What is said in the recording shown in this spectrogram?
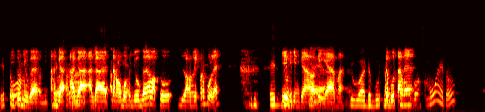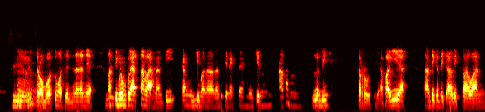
Itu, itu juga agak agak agak ceroboh ya. juga waktu lawan Liverpool ya. Eh, dia bikin penalti ya, ya mah. Dua debut debutannya semua itu. Si hmm, ceroboh semua sih dan ya masih belum kelihatan lah nanti kan gimana nanti nextnya mungkin akan lebih seru sih apalagi ya nanti ketika Leeds lawan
